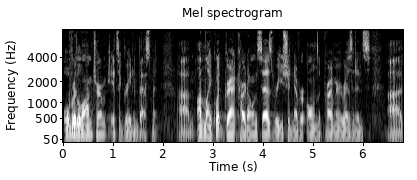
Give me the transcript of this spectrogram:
Over the long term, it's a great investment. Um, unlike what Grant Cardone says, where you should never own the primary residence, uh,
